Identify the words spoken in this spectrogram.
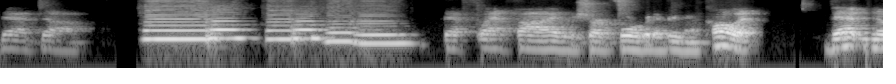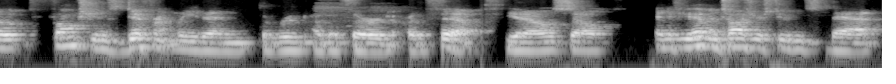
that uh, that flat five or sharp four, whatever you want to call it, that note functions differently than the root of the third or the fifth, you know? So, and if you haven't taught your students that,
